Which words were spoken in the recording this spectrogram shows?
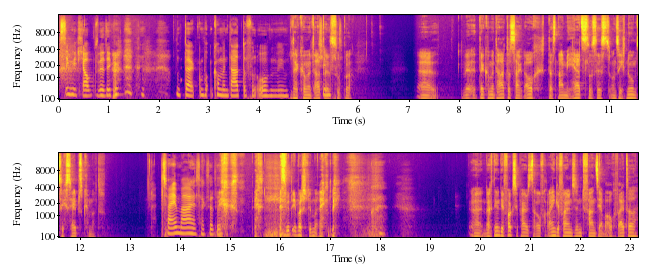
ist irgendwie glaubwürdig. Und der Kom- Kommentator von oben, Der Kommentator ist Schimpft. super. Äh, der Kommentator sagt auch, dass Nami herzlos ist und sich nur um sich selbst kümmert. zweimal sagt er das. es wird immer schlimmer eigentlich. Äh, nachdem die Foxy Pirates darauf reingefallen sind, fahren sie aber auch weiter.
